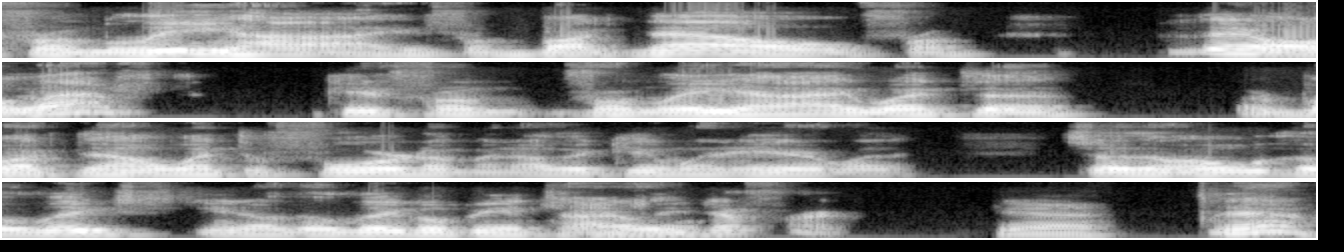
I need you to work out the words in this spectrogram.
from Lehigh, from Bucknell, from they all left. Kid from from Lehigh went to or Bucknell went to Fordham. Another kid went here. Went, so the whole the leagues, you know, the league will be entirely different. Yeah. Yeah.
